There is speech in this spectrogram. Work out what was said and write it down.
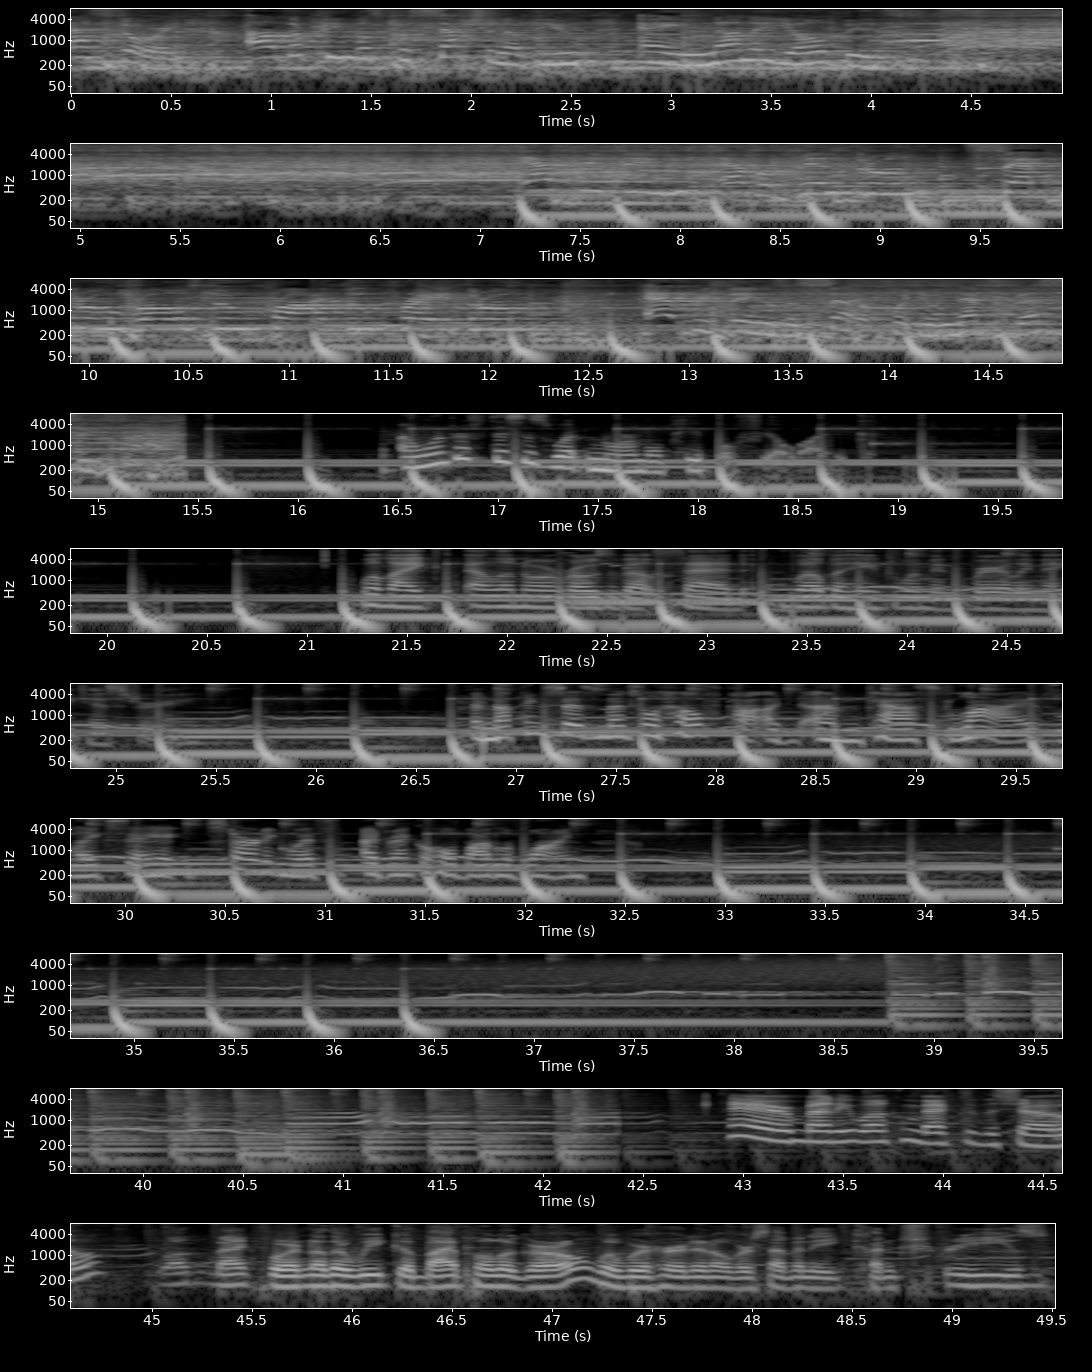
that story. Other people's perception of you ain't none of your business. Everything you've ever been through, sat through, rose through, cried through, prayed through, everything is a setup for your next best season. I wonder if this is what normal people feel like. Well, like Eleanor Roosevelt said, well behaved women rarely make history. And nothing says mental health pod, um, cast live like saying, starting with, I drank a whole bottle of wine. Hey, everybody, welcome back to the show. Welcome back for another week of Bipolar Girl, where we're heard in over 70 countries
